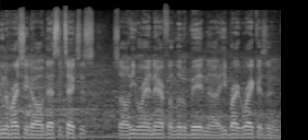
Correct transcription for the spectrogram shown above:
University of Odessa, Texas. So he ran there for a little bit, and uh, he broke records, and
